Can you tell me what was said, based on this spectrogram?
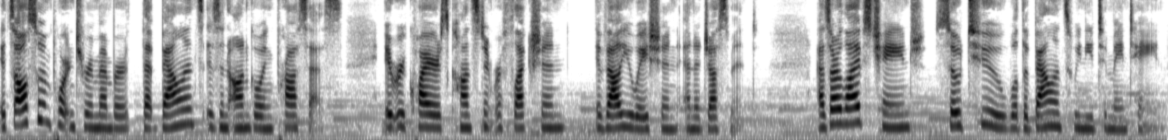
It's also important to remember that balance is an ongoing process. It requires constant reflection, evaluation, and adjustment. As our lives change, so too will the balance we need to maintain.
